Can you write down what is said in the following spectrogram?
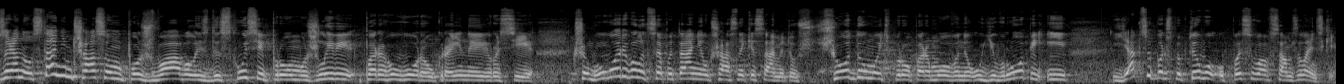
Зоряно, останнім часом пожвавились дискусії про можливі переговори України і Росії. Чи обговорювали це питання учасники саміту? Що думають про перемовини у Європі, і як цю перспективу описував сам Зеленський?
